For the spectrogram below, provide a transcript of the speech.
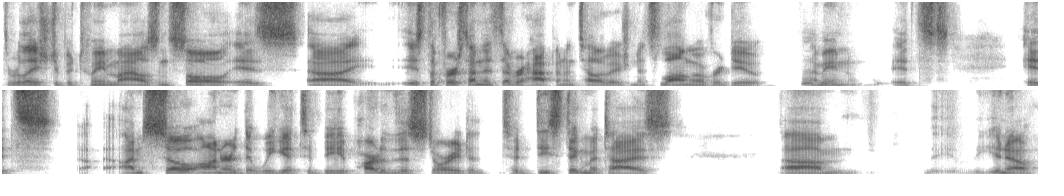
the relationship between Miles and Sol is uh, is the first time that's ever happened on television. It's long overdue. I Mhm. mean, it's it's. I'm so honored that we get to be a part of this story to to destigmatize, um, you know,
